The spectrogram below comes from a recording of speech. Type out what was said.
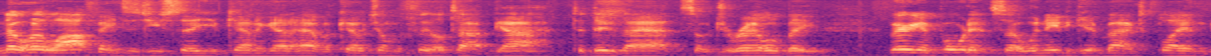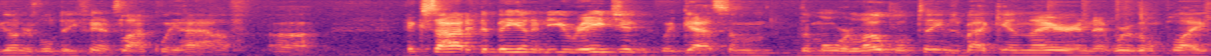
no huddle offenses you see. You've kind of got to have a coach on the field type guy to do that. So Jarrell will be very important. So we need to get back to playing the Guntersville defense like we have. Uh, excited to be in a new region. We've got some the more local teams back in there, and that we're going to play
